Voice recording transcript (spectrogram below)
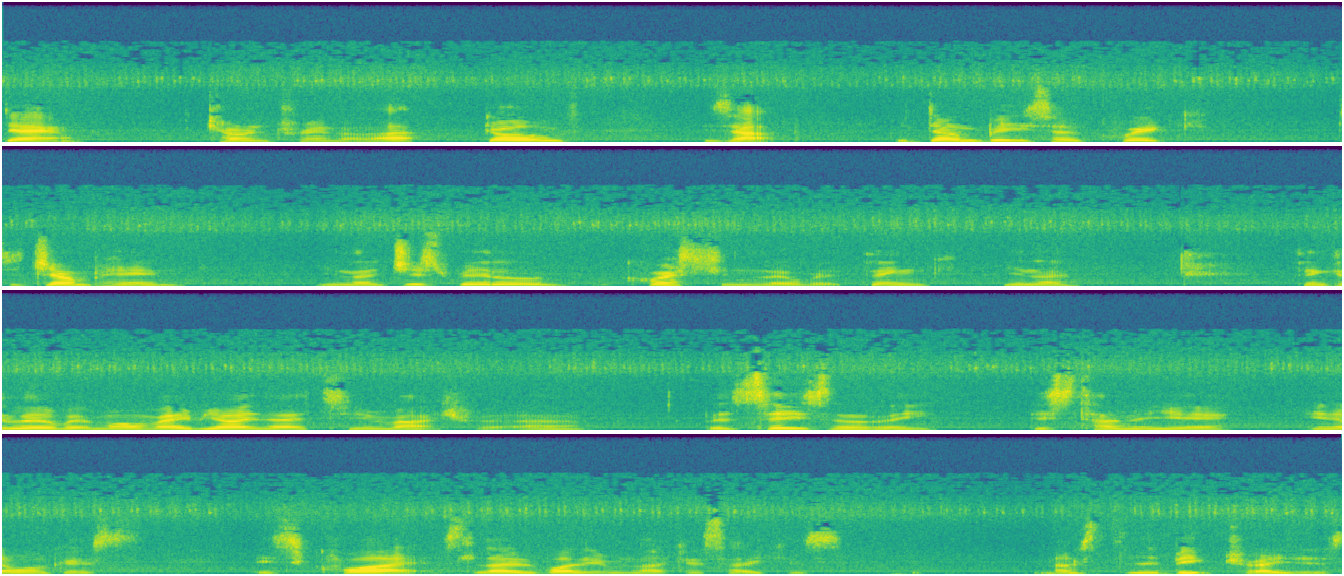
down. Current trend on that gold is up, but don't be so quick to jump in. You know, just be a little question a little bit. Think, you know, think a little bit more. Maybe I know too much, but uh, but seasonally, this time of year in August, it's quiet, it's low volume, like I say, because most of the big traders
